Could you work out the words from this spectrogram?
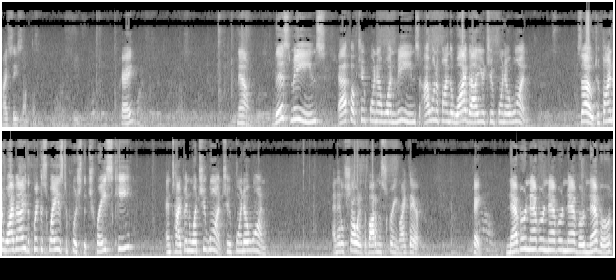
I see something. Okay? Now, this means, f of 2.01 means I want to find the y value of 2.01. So, to find a y value, the quickest way is to push the trace key and type in what you want, 2.01. And it'll show it at the bottom of the screen right there. Okay. Never, never, never, never, never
